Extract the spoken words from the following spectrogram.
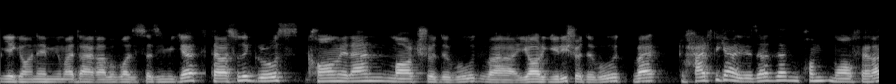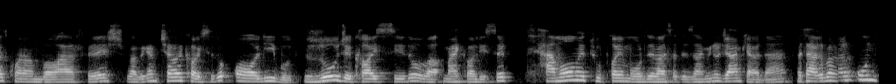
یگانه میومد عقب و بازی سازی می‌کرد توسط گروس کاملا مارک شده بود و یارگیری شده بود و تو حرفی که علیرضا زد می‌خوام موافقت کنم با حرفش و بگم چقدر کایسیدو عالی بود. زوج کایسیدو و مکالیستر تمام توپای مرده وسط زمین رو جمع کردن و تقریبا اون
